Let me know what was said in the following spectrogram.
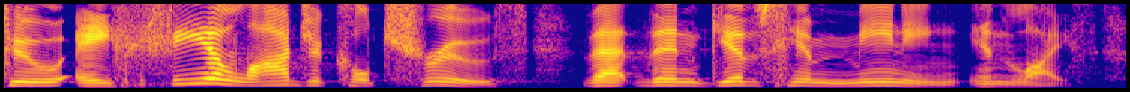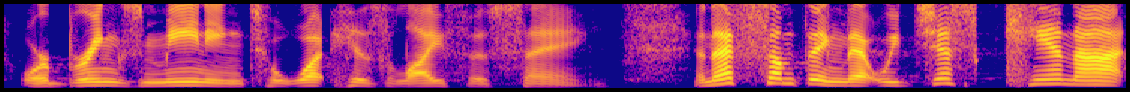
to a theological truth that then gives him meaning in life or brings meaning to what his life is saying. And that's something that we just cannot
